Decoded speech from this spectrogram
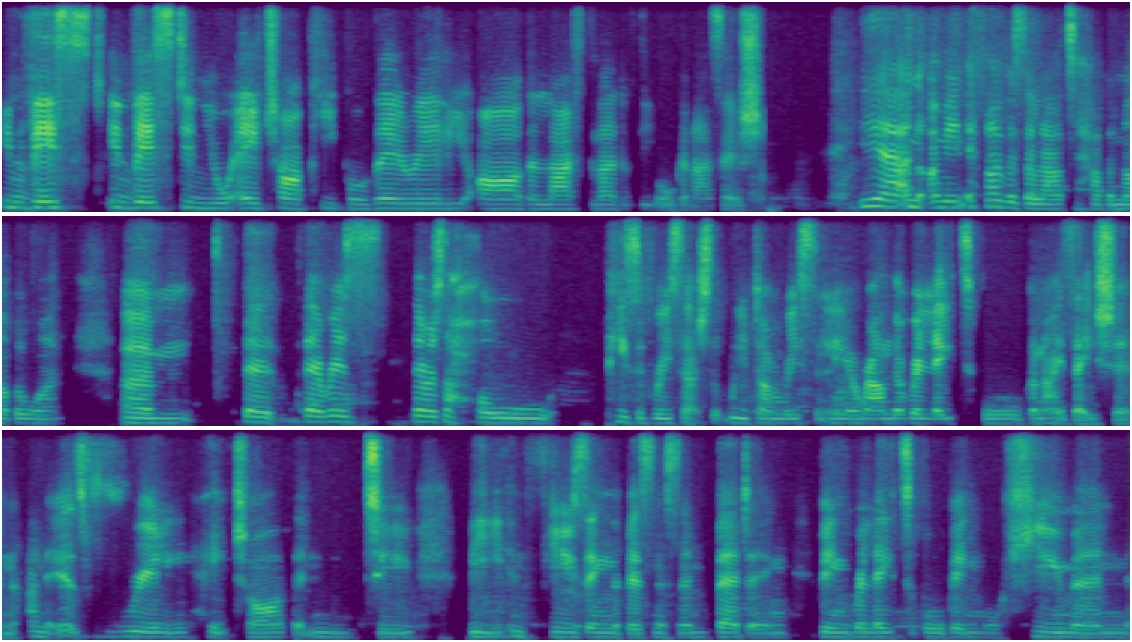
invest invest in your HR people. They really are the lifeblood of the organization. Yeah, and I mean, if I was allowed to have another one, um, there there is there is a whole piece of research that we've done recently around the relatable organization. And it's really HR that need to be infusing the business, embedding, being relatable, being more human,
